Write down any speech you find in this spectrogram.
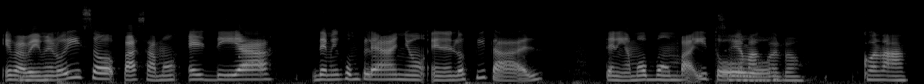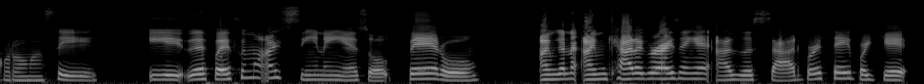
Y papi me lo hizo, pasamos el día de mi cumpleaños en el hospital, teníamos bomba y todo. Sí, me acuerdo. Con la corona. Sí. Y después fuimos al cine y eso, pero I'm gonna I'm categorizing it as a sad birthday porque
